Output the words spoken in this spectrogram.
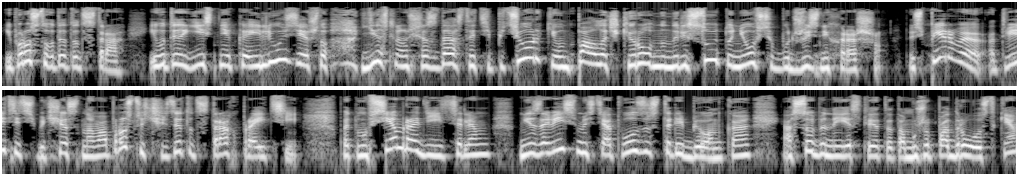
и просто вот этот страх. И вот есть некая иллюзия, что если он сейчас даст эти пятерки, он палочки ровно нарисует, у него все будет в жизни хорошо. То есть первое, ответить себе честно на вопрос, то есть через этот страх пройти. Поэтому всем родителям, вне зависимости зависимости от возраста ребенка, особенно если это там уже подростки,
